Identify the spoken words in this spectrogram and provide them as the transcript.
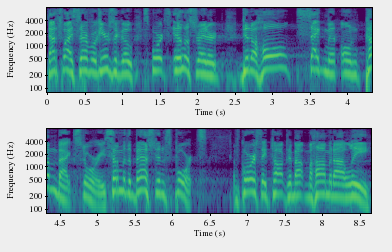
That's why several years ago, Sports Illustrated did a whole segment on comeback stories, some of the best in sports. Of course, they talked about Muhammad Ali.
